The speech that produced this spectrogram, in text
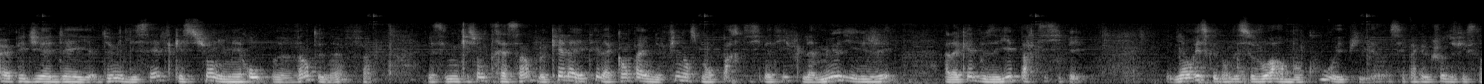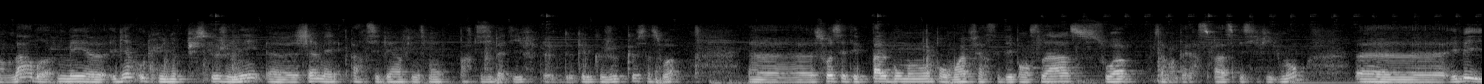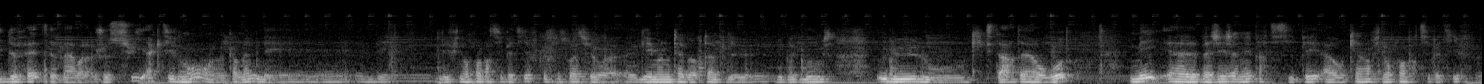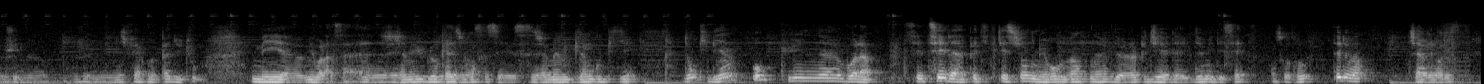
RPGA Day 2017, question numéro 29. Et c'est une question très simple. Quelle a été la campagne de financement participatif la mieux dirigée à laquelle vous ayez participé? Eh bien, on risque d'en décevoir beaucoup, et puis euh, c'est pas quelque chose de fixé dans le marbre, mais euh, eh bien aucune, puisque je n'ai euh, jamais participé à un financement participatif de quelque jeu que ce soit. soit c'était pas le bon moment pour moi de faire ces dépenses-là, soit ça m'intéresse pas spécifiquement. Euh, et bien de fait, bah, voilà, je suis activement euh, quand même les, les, financements participatifs, que ce soit sur euh, Game on Tabletop de, de Black Books, Ulule ou Kickstarter ou autre. Mais bah, j'ai jamais participé à aucun financement participatif, je ne m'y ferme pas du tout. Mais, mais voilà, j'ai jamais eu l'occasion, ça s'est jamais bien goupillé. Donc eh bien aucune, voilà. C'était la petite question numéro 29 de RPG Live 2017. On se retrouve dès demain. Ciao les rôlistes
